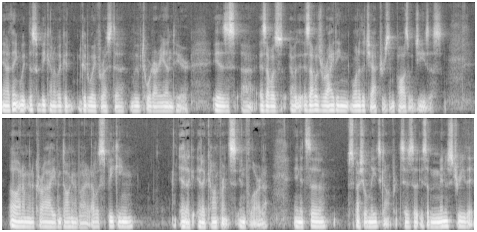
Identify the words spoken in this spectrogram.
And I think we, this would be kind of a good good way for us to move toward our end here. Is uh, as I was as I was writing one of the chapters in Pause with Jesus. Oh, and I'm going to cry even talking about it. I was speaking at a at a conference in Florida, and it's a special needs conference. It's a, it's a ministry that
